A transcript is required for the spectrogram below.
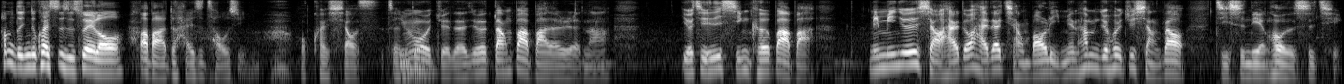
他们都已经都快四十岁喽，爸爸都还是操心。我快笑死了，真的因为我觉得就是当爸爸的人啊，尤其是新科爸爸，明明就是小孩都还在襁褓里面，他们就会去想到几十年后的事情。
